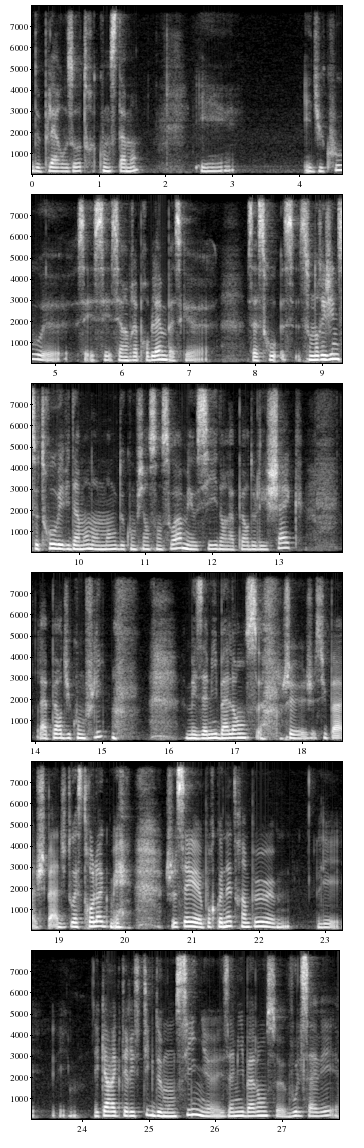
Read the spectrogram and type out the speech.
de plaire aux autres constamment. Et, et du coup, euh, c'est un vrai problème parce que ça se, son origine se trouve évidemment dans le manque de confiance en soi, mais aussi dans la peur de l'échec, la peur du conflit. mes amis balance. Je ne suis, pas, suis pas du tout astrologue, mais je sais, pour connaître un peu euh, les, les, caractéristiques de mon signe, les amis balance, vous le savez, euh,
